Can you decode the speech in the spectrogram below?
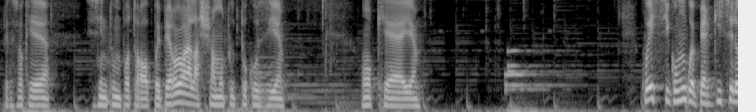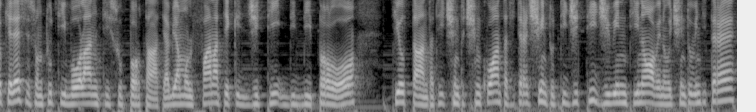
Perché so che si sente un po' troppo. E per ora lasciamo tutto così. Ok questi comunque per chi se lo chiedesse sono tutti volanti supportati. Abbiamo il Fanatec GT DD Pro, T80, T150, T300, TGT G29 923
